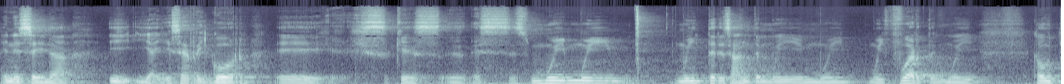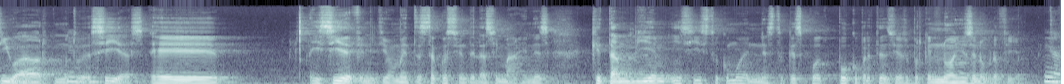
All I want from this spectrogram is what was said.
en escena y, y, hay ese rigor eh, que es, es, muy, muy, muy interesante, muy, muy, muy fuerte, muy cautivador, como tú decías. Eh, y sí, definitivamente esta cuestión de las imágenes, que también insisto como en esto que es poco pretencioso porque no hay escenografía. No.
